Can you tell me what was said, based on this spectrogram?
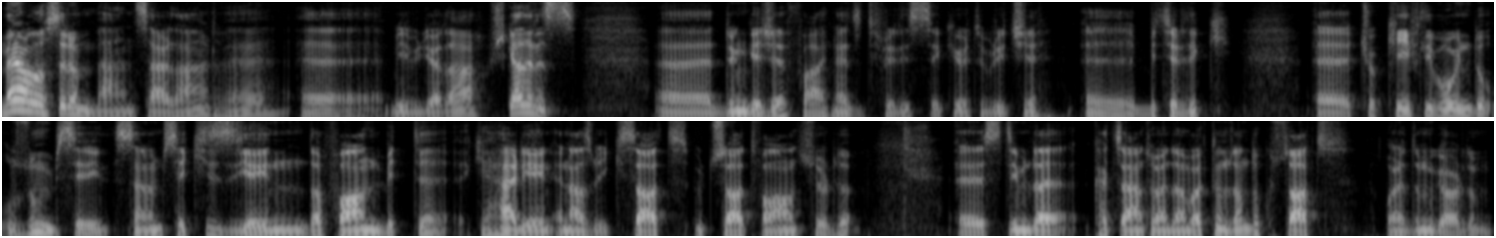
Merhaba dostlarım ben Serdar ve e, bir videoya daha hoş geldiniz. E, dün gece Five Nights at Freddy's Security Breach'i e, bitirdik. E, çok keyifli bir oyundu. Uzun bir seriydi. Sanırım 8 yayında falan bitti. Ki her yayın en az bir 2 saat, 3 saat falan sürdü. E, Steam'de kaç saat oynadığıma baktığım zaman 9 saat oynadığımı gördüm.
